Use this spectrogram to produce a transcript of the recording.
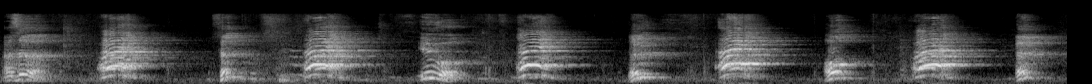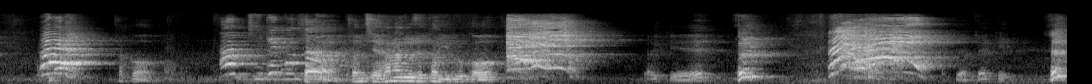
다섯. 일곱. 열, 번. 열, 잡고. 아두개 꽂아. 자, 전체 하나, 둘, 셋 하면 입을 거. 짧게. 둘. 자, 짧게. 셋.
